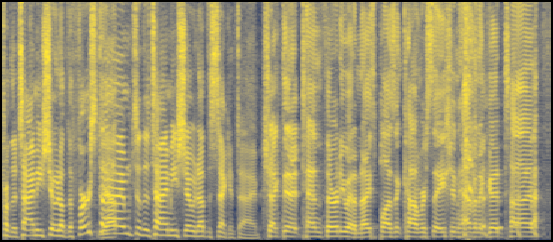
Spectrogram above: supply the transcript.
from the time he showed up the first Yep. time to the time he showed up the second time. Checked in at 10:30. We had a nice, pleasant conversation, having a good time.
